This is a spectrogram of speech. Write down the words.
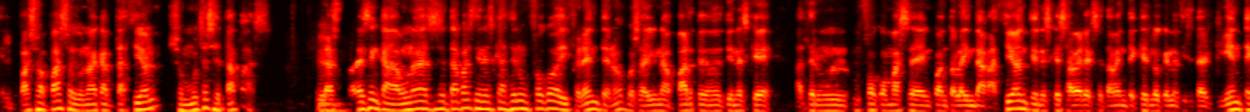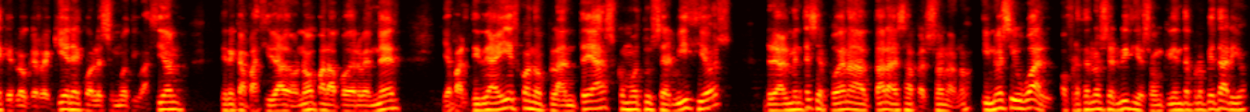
el paso a paso de una captación son muchas etapas las cuales en cada una de esas etapas tienes que hacer un foco diferente, ¿no? Pues hay una parte donde tienes que hacer un, foco más en cuanto a la indagación, tienes que saber exactamente qué es lo que necesita el cliente, qué es lo que requiere, cuál es su motivación, tiene capacidad o no para poder vender. Y a partir de ahí es cuando planteas cómo tus servicios realmente se pueden adaptar a esa persona, ¿no? Y no es igual ofrecer los servicios a un cliente propietario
